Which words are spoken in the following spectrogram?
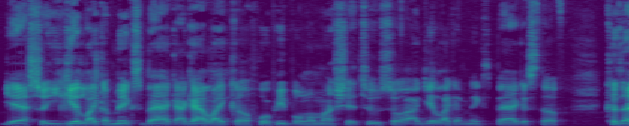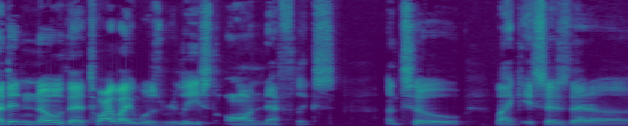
Yeah, so you get like a mixed bag. I got like uh, four people on my shit too, so I get like a mixed bag of stuff. Because I didn't know that Twilight was released on Netflix until like it says that uh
